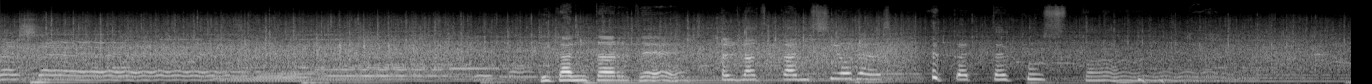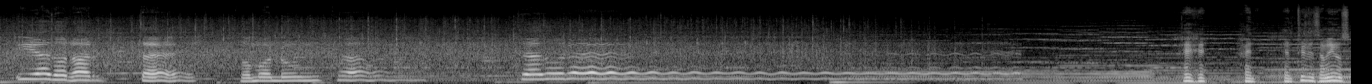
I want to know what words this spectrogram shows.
besé. Y cantarte las canciones que te gustan. Y adorarte como nunca te adoré. Jeje, gen- Gentiles amigos,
